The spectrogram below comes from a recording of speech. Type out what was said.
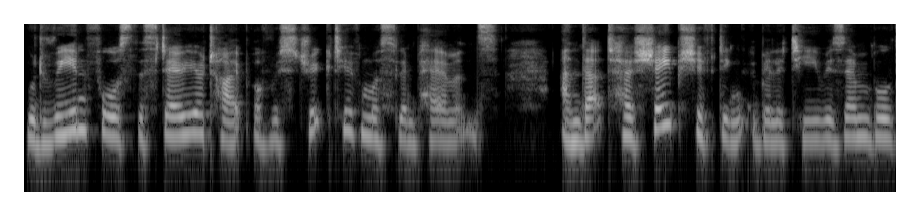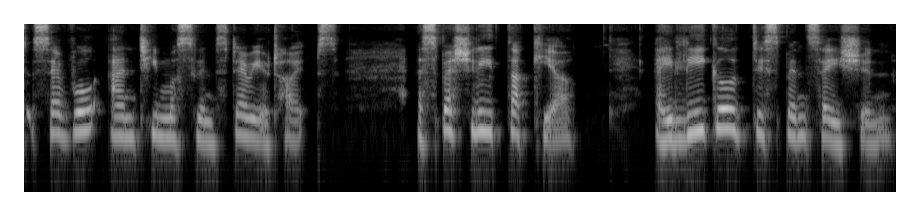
would reinforce the stereotype of restrictive Muslim parents, and that her shape shifting ability resembled several anti Muslim stereotypes, especially taqiyya, a legal dispensation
